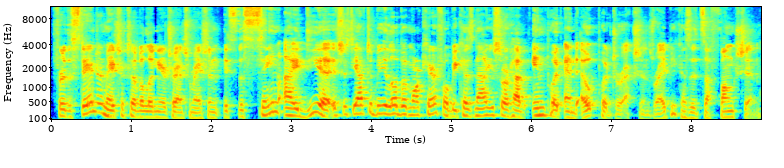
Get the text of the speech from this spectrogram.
for the standard matrix of a linear transformation, it's the same idea, it's just you have to be a little bit more careful because now you sort of have input and output directions, right? Because it's a function.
